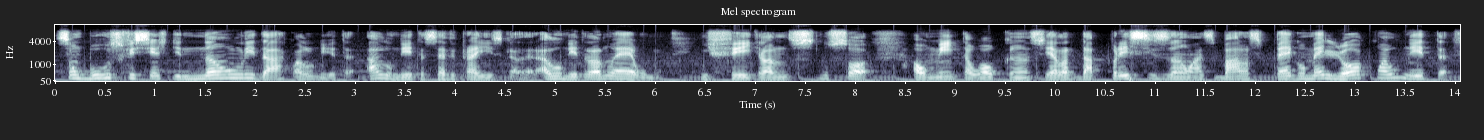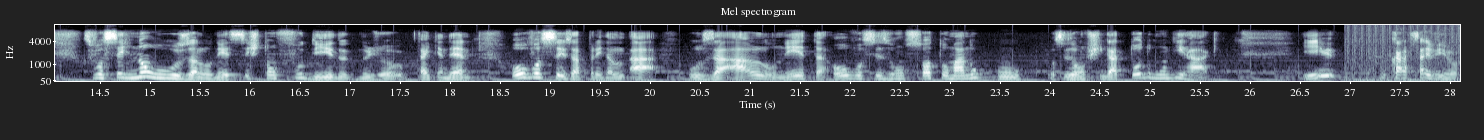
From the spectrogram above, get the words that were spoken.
são burros o suficiente de não lidar com a luneta. A luneta serve para isso, galera. A luneta ela não é um enfeite, ela não, só aumenta o alcance, ela dá precisão. As balas pegam melhor com a luneta. Se vocês não usam a luneta, vocês estão fodidos no jogo, tá entendendo? Ou vocês aprendem a usar a luneta, ou vocês vão só tomar no cu. Vocês vão xingar todo mundo de hack. E o cara sai vivo.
